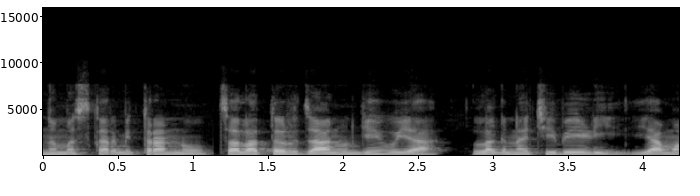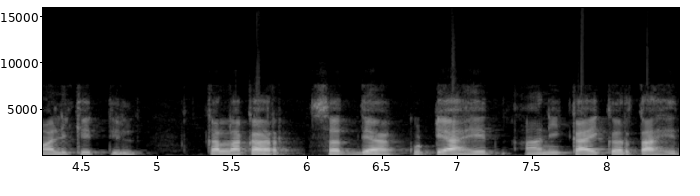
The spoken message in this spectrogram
नमस्कार मित्रांनो चला तर जाणून घेऊया लग्नाची बेडी या मालिकेतील कलाकार सध्या कुठे आहेत आणि काय करत आहेत.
